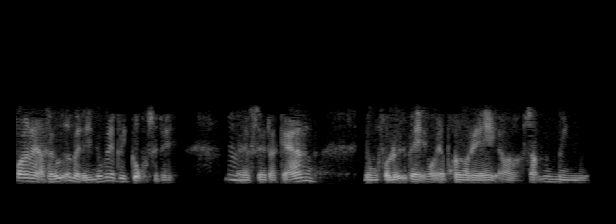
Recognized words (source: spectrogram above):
prøver jeg altså ud af med det, nu vil jeg blive god til det. Mm. Og jeg sætter gerne nogle forløb af, hvor jeg prøver det af, og sammen med mine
